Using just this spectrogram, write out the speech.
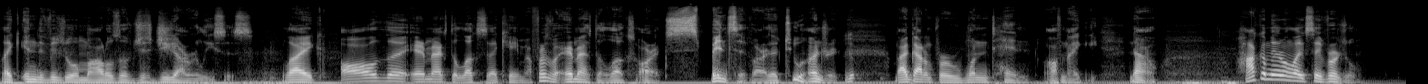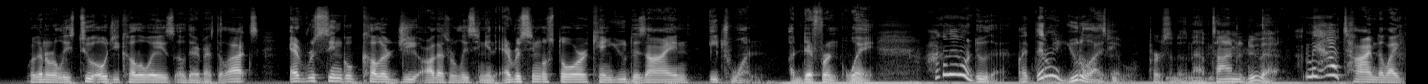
like individual models of just GR releases. Like all the Air Max Deluxe that came out. First of all, Air Max Deluxe are expensive. Are they're two hundred? But I got them for one ten off Nike. Now, how come they don't like say Virgil? We're gonna release two OG colorways of the Air Max Deluxe. Every single color GR that's releasing in every single store, can you design each one a different way? How come they don't do that? Like they don't utilize people. Person doesn't have time to do that. I mean, have time to like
